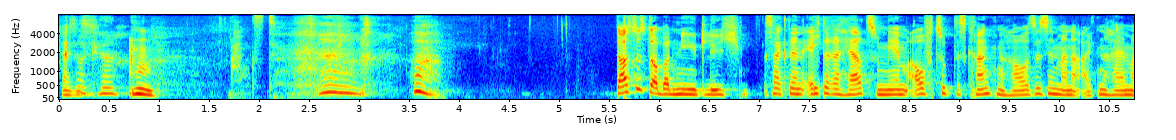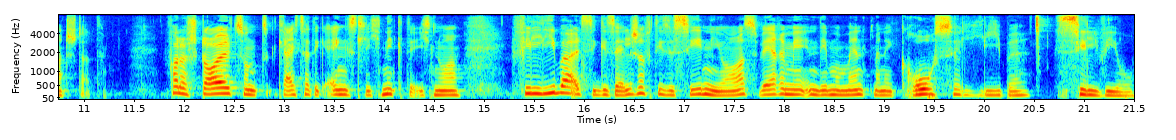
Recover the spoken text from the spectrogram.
also Okay. Angst. Das ist aber niedlich, sagte ein älterer Herr zu mir im Aufzug des Krankenhauses in meiner alten Heimatstadt. Voller Stolz und gleichzeitig ängstlich nickte ich nur. Viel lieber als die Gesellschaft dieses Seniors wäre mir in dem Moment meine große Liebe Silvio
